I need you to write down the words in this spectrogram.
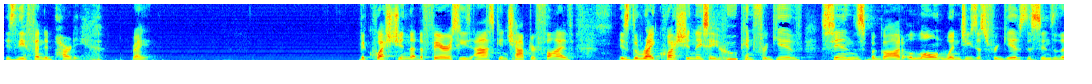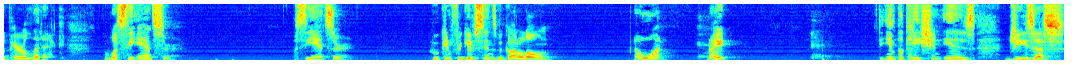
is the offended party, right? The question that the Pharisees ask in chapter 5 is the right question. They say, Who can forgive sins but God alone when Jesus forgives the sins of the paralytic? What's the answer? What's the answer? Who can forgive sins but God alone? No one, right? The implication is Jesus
